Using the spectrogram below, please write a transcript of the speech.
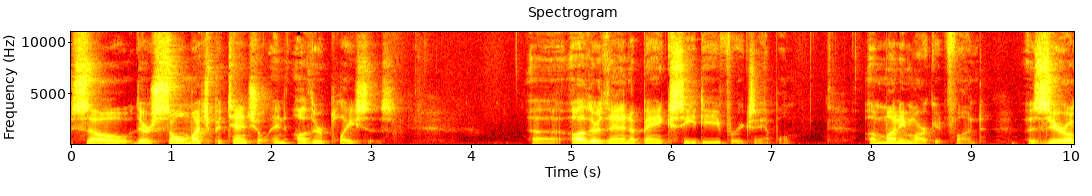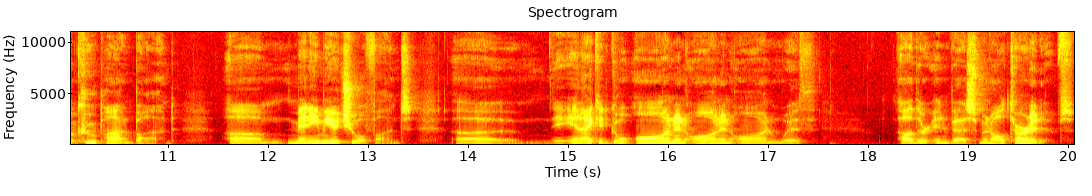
So there's so much potential in other places, uh, other than a bank CD, for example, a money market fund, a zero coupon bond, um, many mutual funds. Uh, and I could go on and on and on with other investment alternatives.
